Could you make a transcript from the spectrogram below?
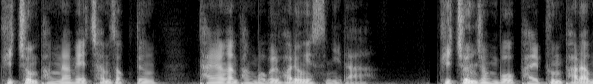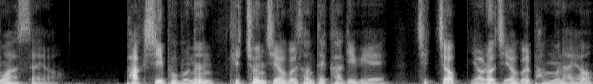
귀촌 박람회 참석 등 다양한 방법을 활용했습니다. 귀촌 정보 발품 팔아 모았어요. 박 씨 부부는 귀촌 지역을 선택하기 위해 직접 여러 지역을 방문하여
